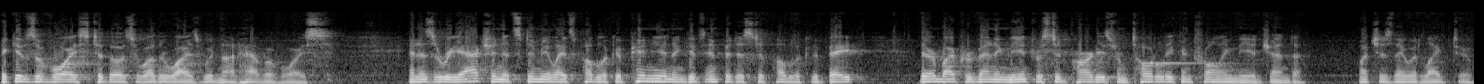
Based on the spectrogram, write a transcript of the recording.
It gives a voice to those who otherwise would not have a voice. And as a reaction, it stimulates public opinion and gives impetus to public debate thereby preventing the interested parties from totally controlling the agenda, much as they would like to.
